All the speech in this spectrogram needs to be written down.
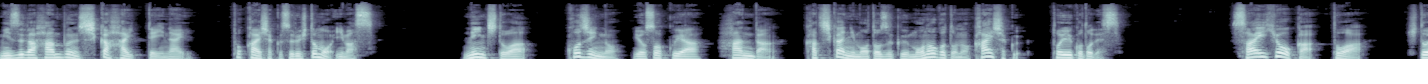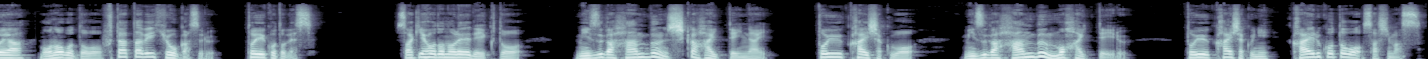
水が半分しか入っていないと解釈する人もいます。認知とは個人の予測や判断、価値観に基づく物事の解釈ということです。再評価とは人や物事を再び評価するということです。先ほどの例でいくと、水が半分しか入っていないという解釈を水が半分も入っているという解釈に変えることを指します。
